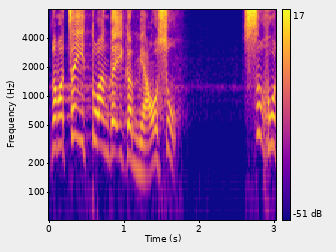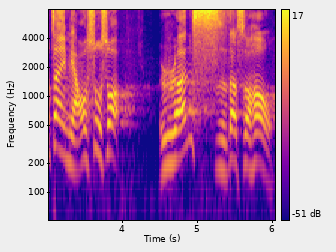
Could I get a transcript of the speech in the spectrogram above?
那么这一段的一个描述，似乎在描述说，人死的时候，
